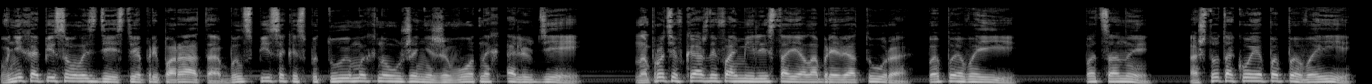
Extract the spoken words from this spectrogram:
В них описывалось действие препарата, был список испытуемых, но уже не животных, а людей. Напротив каждой фамилии стояла аббревиатура «ППВИ». «Пацаны, а что такое ППВИ?»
